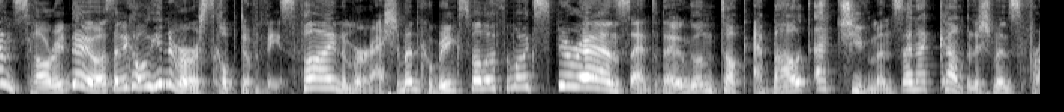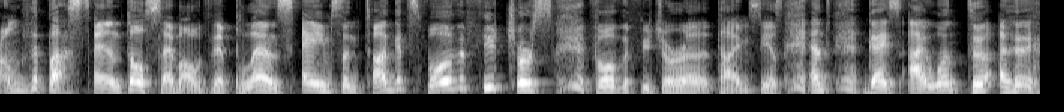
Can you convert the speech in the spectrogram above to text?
friends, how are you doing? the whole universe, hope this fine, I'm who brings fellow human experience, and today I'm gonna talk about achievements and accomplishments from the past, and also about the plans, aims and targets for the futures, for the future uh, times, yes. And guys, I want to uh,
